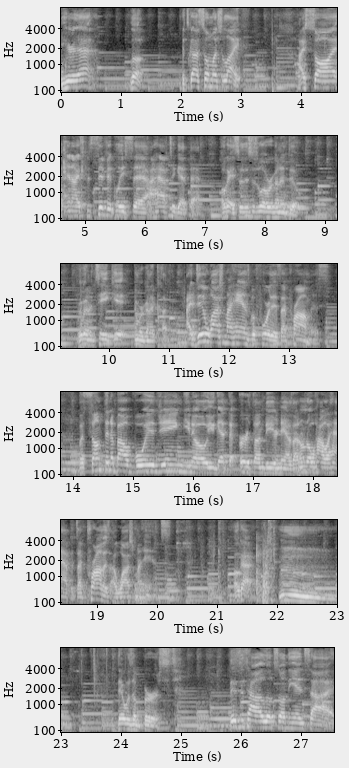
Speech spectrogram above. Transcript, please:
You hear that? Look. It's got so much life. I saw it and I specifically said I have to get that. Okay, so this is what we're gonna do. We're gonna take it and we're gonna cut it. I did wash my hands before this, I promise. But something about voyaging, you know, you get the earth under your nails. I don't know how it happens. I promise I wash my hands. Okay. Mmm. There was a burst. This is how it looks on the inside.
